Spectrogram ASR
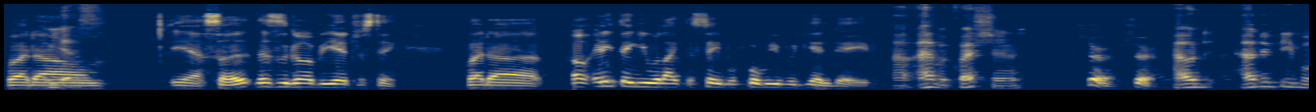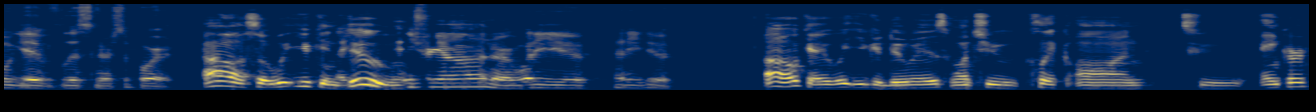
But um, Yes. yeah, so this is gonna be interesting. But uh, oh, anything you would like to say before we begin, Dave? Uh, I have a question. Sure, sure. How do, how do people give listener support? Oh, so what you can Like do? Patreon or what do you? How do you do? Oh, okay. What you could do is once you click on to Anchor,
